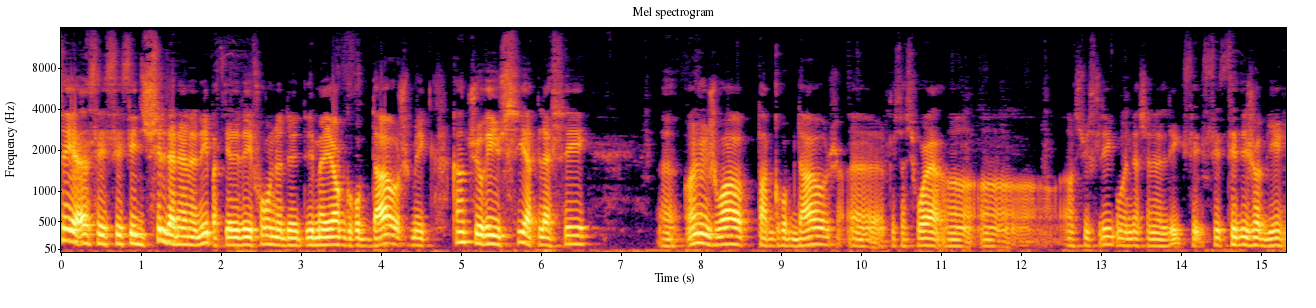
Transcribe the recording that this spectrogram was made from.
c'est difficile d'année en année parce qu'il y a des fois on a des meilleurs groupes d'âge, mais quand tu réussis à placer euh, un joueur par groupe d'âge, euh, que ce soit en, en, en, Swiss League ou en National League, c'est déjà bien.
